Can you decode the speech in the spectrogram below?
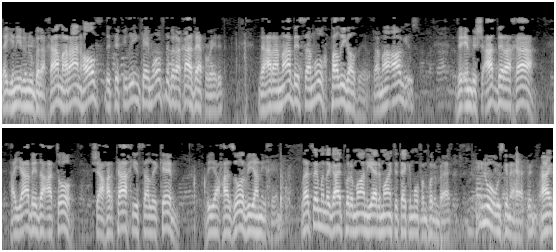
that you need a new beracha. Maran holds the tefillin came off, the beracha evaporated. The Harama besamuch paligal Rama argues. Ve'im b'shat beracha haya beda'ato she'achar kach yisalekem v'yahazor v'yanichem. Let's say when the guy put him on, he had in mind to take him off and put him back. He knew it was going to happen, right?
